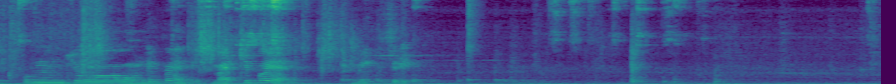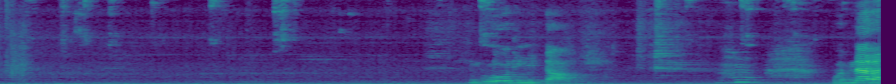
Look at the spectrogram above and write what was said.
ఎప్పటి నుంచో ఉండిపోయింది మర్చిపోయాను. మిక్సీ గోరింటాకు. ఉన్నారా?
